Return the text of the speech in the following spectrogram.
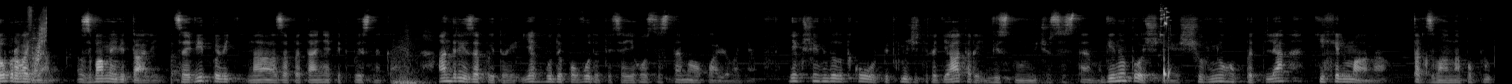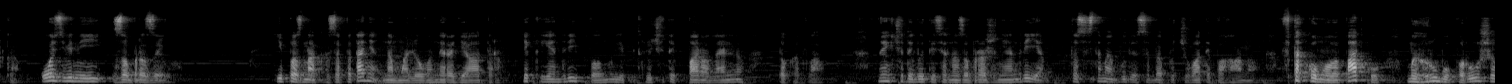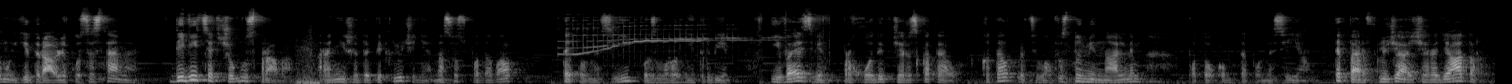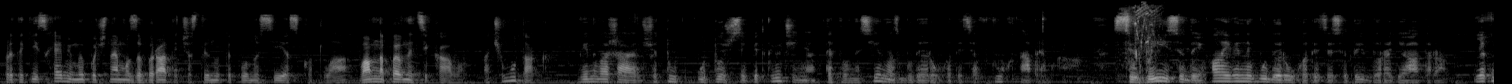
Доброго дня! З вами Віталій. Це відповідь на запитання підписника. Андрій запитує, як буде поводитися його система опалювання. Якщо він додатково підключить радіатори в існуючу систему, він уточнює, що в нього петля Кіхельмана, так звана попутка. Ось він її зобразив. І по знаках запитання намальований радіатор, який Андрій планує підключити паралельно до котла. Ну, якщо дивитися на зображення Андрія, то система буде себе почувати погано. В такому випадку ми грубо порушуємо гідравліку системи. Дивіться, в чому справа. Раніше до підключення насос подавав теплоносій по зворотній трубі. І весь він проходив через котел. Котел працював з номінальним потоком теплоносія. Тепер, включаючи радіатор, при такій схемі ми почнемо забирати частину теплоносія з котла. Вам напевне цікаво. А чому так? Він вважає, що тут у точці підключення теплоносій у нас буде рухатися в двох напрямках: сюди і сюди, але він не буде рухатися сюди до радіатора. Як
